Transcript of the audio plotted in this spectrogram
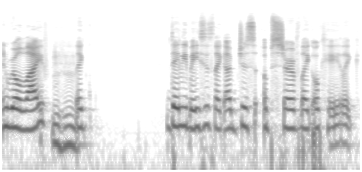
in real life mm-hmm. like daily basis like i've just observed like okay like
